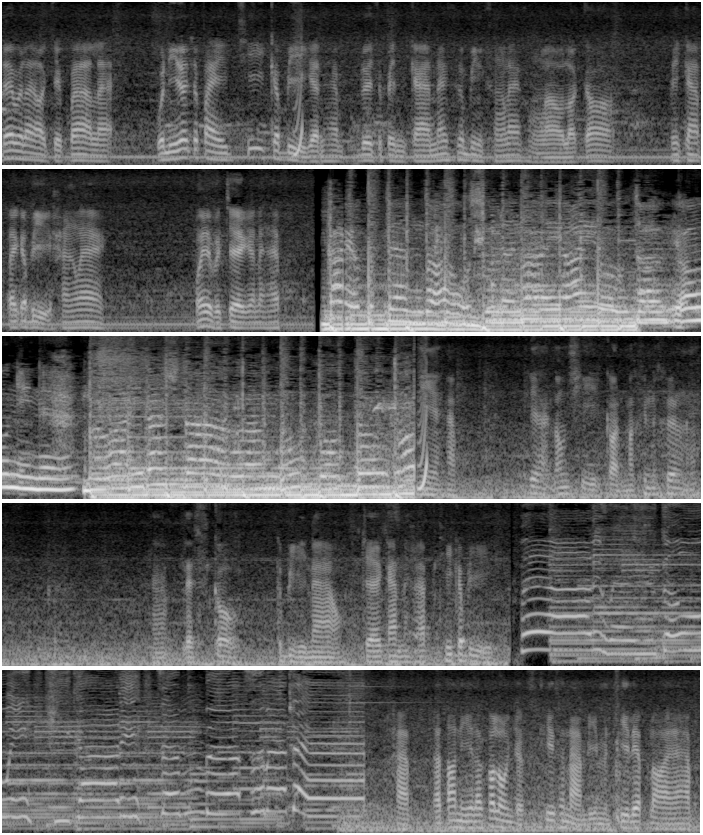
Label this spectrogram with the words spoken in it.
ได้เวลาออกจากบ้านแล้ว วันนี้เราจะไปที่กระบี่กันครับ โดยจะเป็นการนั่งเครื่องบินครั้งแรกของเรา แล้วก็เป็นการไปกระบี่ครั้งแรกไว้เดี๋ยวไปเจอกันนะครับ นี่ครับ ที่อยากต้องฉีดก่อนมาขึ้นเครื่องนะครับ let's go กระบี่ now เจอกันนะครับที่กระบี่ ครับ แล้วตอนนี้เราก็ลงจากที่สนามบินเป็นที่เรียบร้อยนะครับ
